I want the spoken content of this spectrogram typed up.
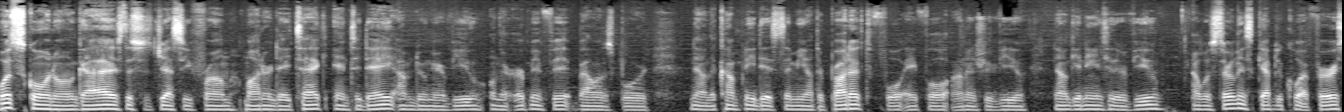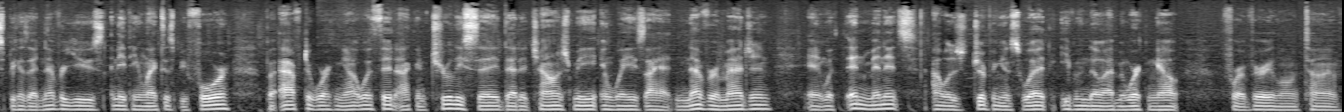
What's going on, guys? This is Jesse from Modern Day Tech, and today I'm doing a review on the URBNFit Balance Board. Now, the company did send me out the product for a full honest review. Now, getting into the review, I was certainly skeptical at first because I'd never used anything like this before, but after working out with it, I can truly say that it challenged me in ways I had never imagined. And within minutes, I was dripping in sweat, even though I've been working out for a very long time.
